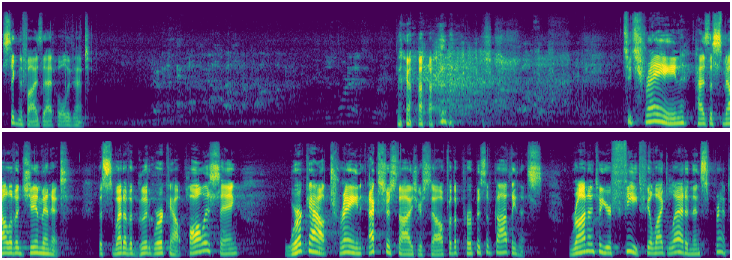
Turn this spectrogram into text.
signifies that whole event. to train has the smell of a gym in it, the sweat of a good workout. Paul is saying, work out, train, exercise yourself for the purpose of godliness. Run until your feet feel like lead and then sprint.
